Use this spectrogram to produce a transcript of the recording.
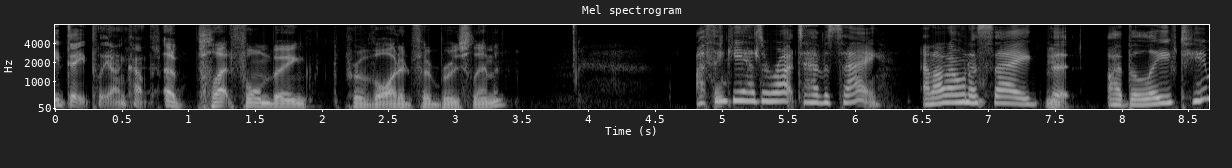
And- deeply uncomfortable. A platform being provided for Bruce Lehrmann. I think he has a right to have a say. And I don't want to say Hmm. that I believed him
